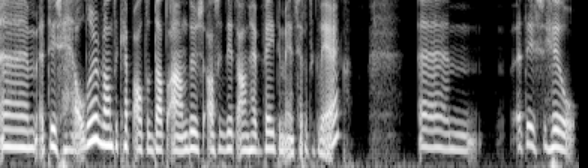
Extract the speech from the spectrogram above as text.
Um, het is helder, want ik heb altijd dat aan. Dus als ik dit aan heb, weten mensen dat ik werk. Um, het is heel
